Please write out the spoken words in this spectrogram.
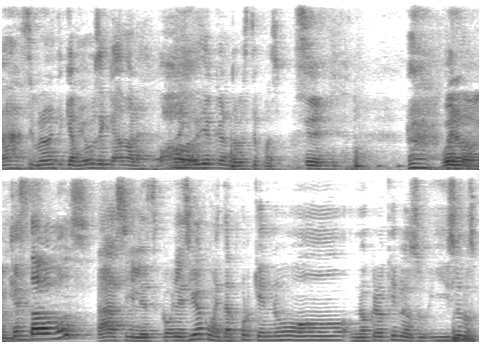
Ah, seguramente cambiamos de cámara. Ah. Ay, odio cuando esto pasa. Sí. Bueno, ¿en qué estábamos? Ah, sí, les, les iba a comentar por qué no, no creo que los hizo los,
